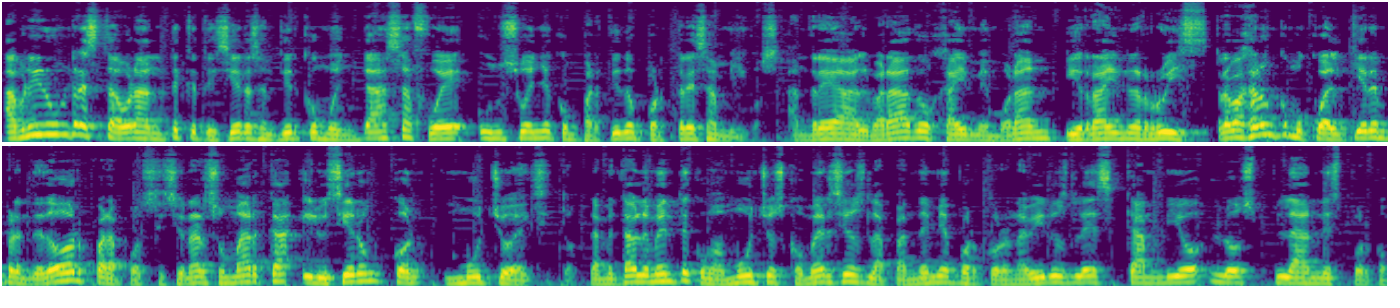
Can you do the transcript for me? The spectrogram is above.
Abrir un restaurante que te hiciera sentir como en casa fue un sueño compartido por tres amigos, Andrea Alvarado, Jaime Morán y Rainer Ruiz. Trabajaron como cualquier emprendedor para posicionar su marca y lo hicieron con mucho éxito. Lamentablemente, como a muchos comercios, la pandemia por coronavirus les cambió los planes por completo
